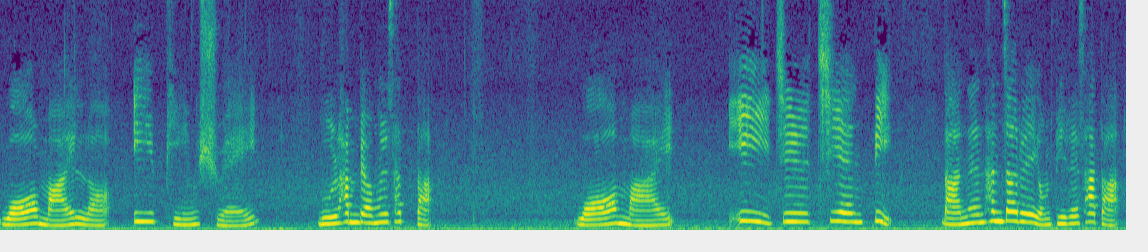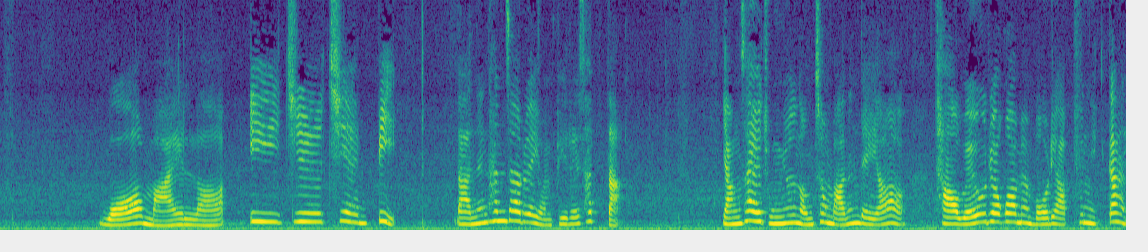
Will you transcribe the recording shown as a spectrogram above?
我买了一瓶水. 물 한 병을 샀다. 我买一支铅笔. 나는 한 자루의 연필을 사다. 我买了 一支铅笔. 나는 한 자루의 연필을 샀다. 양사의 종류는 엄청 많은데요. 다 외우려고 하면 머리 아프니까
